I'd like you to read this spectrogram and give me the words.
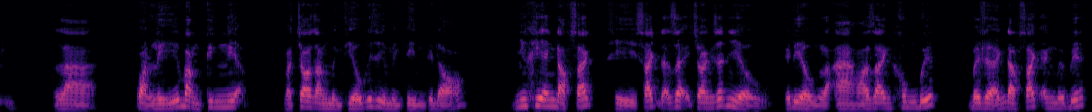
là quản lý bằng kinh nghiệm và cho rằng mình thiếu cái gì mình tìm cái đó. Nhưng khi anh đọc sách thì sách đã dạy cho anh rất nhiều cái điều là à hóa ra anh không biết. Bây giờ anh đọc sách anh mới biết.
